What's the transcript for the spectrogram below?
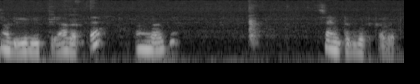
ನೋಡಿ ಈ ರೀತಿ ಆಗುತ್ತೆ. ಹಂಗಾಗಿ ಸೆಂಟ್ರ್ ಬಿಟ್ಕೋಬೇಕು.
